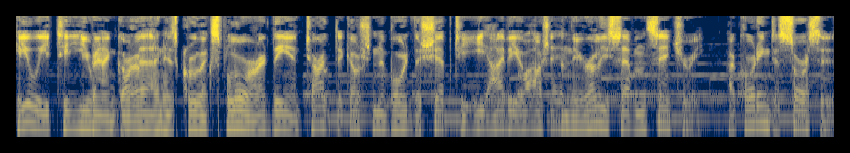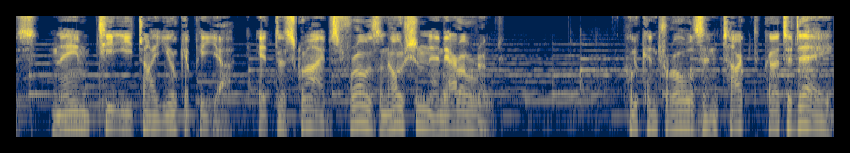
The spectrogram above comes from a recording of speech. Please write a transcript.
Hui Te Rangiora and his crew explored the Antarctic Ocean aboard the ship Te Ivioasha in the early 7th century. According to sources, named Te Taiukapia, it describes frozen ocean and arrowroot. Who controls Antarctica today,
